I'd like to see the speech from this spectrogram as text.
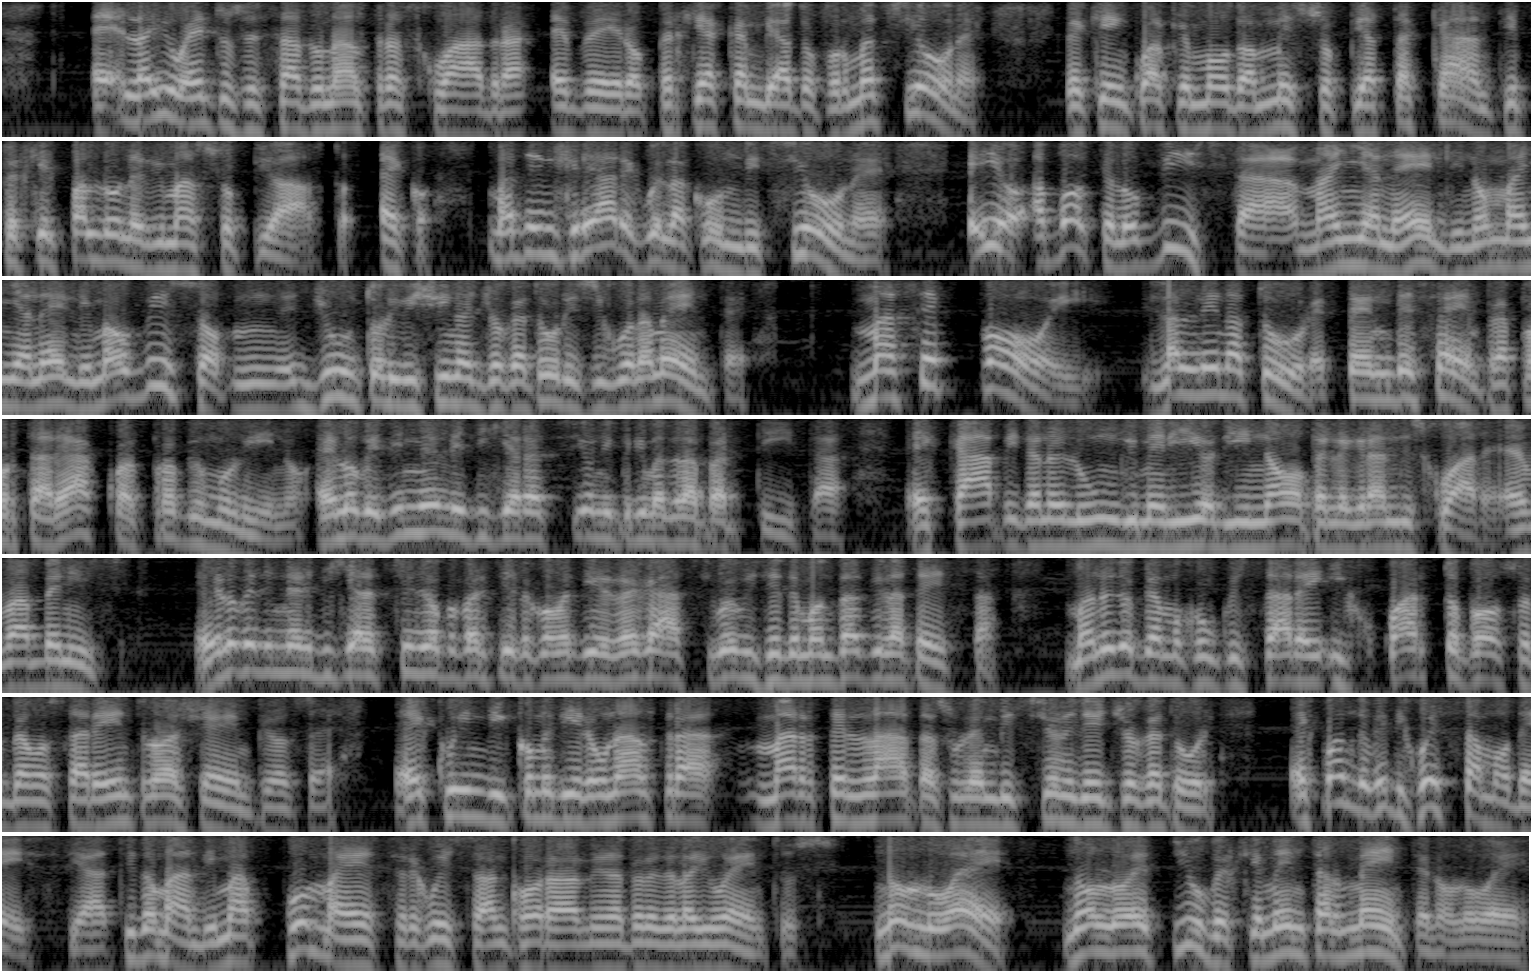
eh, la Juventus è stata un'altra squadra, è vero, perché ha cambiato formazione, perché in qualche modo ha messo più attaccanti e perché il pallone è rimasto più alto. Ecco, ma devi creare quella condizione. E io a volte l'ho vista, Magnanelli, non Magnanelli, ma ho visto mh, Giuntoli vicino ai giocatori sicuramente. Ma se poi l'allenatore tende sempre a portare acqua al proprio mulino e lo vedi nelle dichiarazioni prima della partita e capitano i lunghi periodi no per le grandi squadre e va benissimo e lo vedi nelle dichiarazioni dopo partita come dire ragazzi voi vi siete montati la testa ma noi dobbiamo conquistare il quarto posto, dobbiamo stare entro la Champions e quindi come dire un'altra martellata sulle ambizioni dei giocatori. E quando vedi questa modestia ti domandi ma può mai essere questo ancora l'allenatore della Juventus? Non lo è, non lo è più perché mentalmente non lo è.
